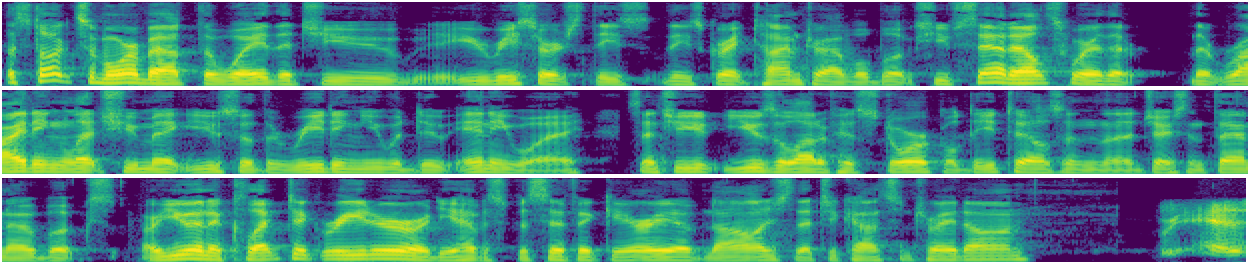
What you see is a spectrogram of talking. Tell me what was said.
Let's talk some more about the way that you you research these these great time travel books. You've said elsewhere that that writing lets you make use of the reading you would do anyway. Since you use a lot of historical details in the Jason Thanou books, are you an eclectic reader, or do you have a specific area of knowledge that you concentrate on? As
